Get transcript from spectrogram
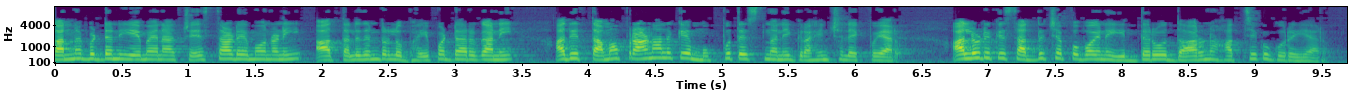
కన్నబిడ్డని ఏమైనా చేస్తాడేమోనని ఆ తల్లిదండ్రులు భయపడ్డారు గాని అది తమ ప్రాణాలకే ముప్పు తెస్తుందని గ్రహించలేకపోయారు. అల్లుడికి సర్ది చెప్పబోయిన ఇద్దరూ దారుణ హత్యకు గురయ్యారు.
